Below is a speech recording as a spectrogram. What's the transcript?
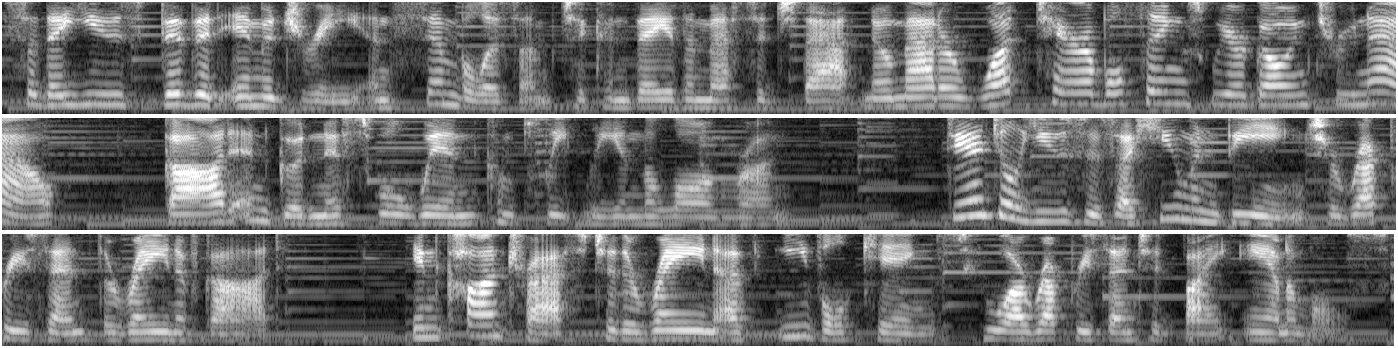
so they use vivid imagery and symbolism to convey the message that no matter what terrible things we are going through now, God and goodness will win completely in the long run. Daniel uses a human being to represent the reign of God, in contrast to the reign of evil kings who are represented by animals.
